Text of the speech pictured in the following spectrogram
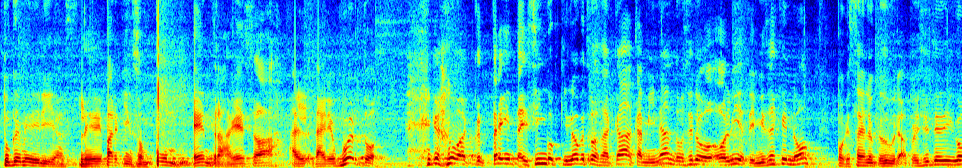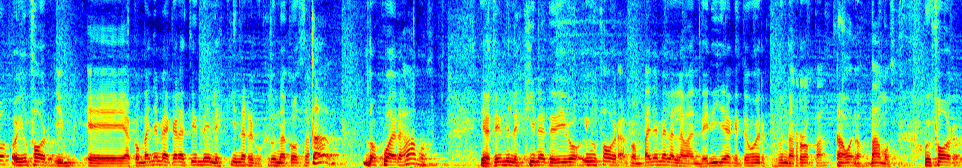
¿Tú qué me dirías? Le de Parkinson, ¡pum! Entra, eso, al aeropuerto 35 kilómetros de acá caminando, cero, olvídate. Y me dices que no, porque sabes lo que dura. Pero si te digo, oye, un favor, eh, acompáñame acá a la tienda de la esquina a recoger una cosa. Ah, dos cuadras, vamos. Y a la tienda de la esquina te digo, oye, un favor, acompáñame a la lavandería que tengo que recoger una ropa. Ah, bueno, vamos. Un favor,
